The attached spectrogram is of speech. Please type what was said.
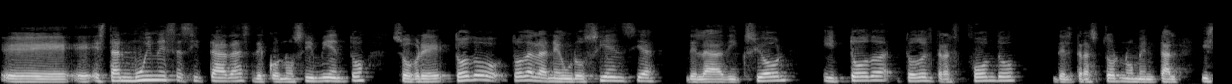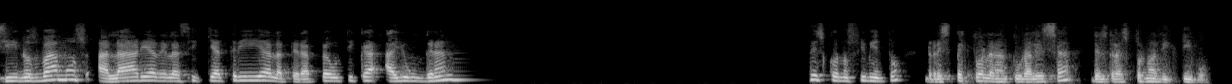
eh, eh, están muy necesitadas de conocimiento sobre todo, toda la neurociencia de la adicción y todo, todo el trasfondo del trastorno mental. Y si nos vamos al área de la psiquiatría, la terapéutica, hay un gran desconocimiento respecto a la naturaleza del trastorno adictivo.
